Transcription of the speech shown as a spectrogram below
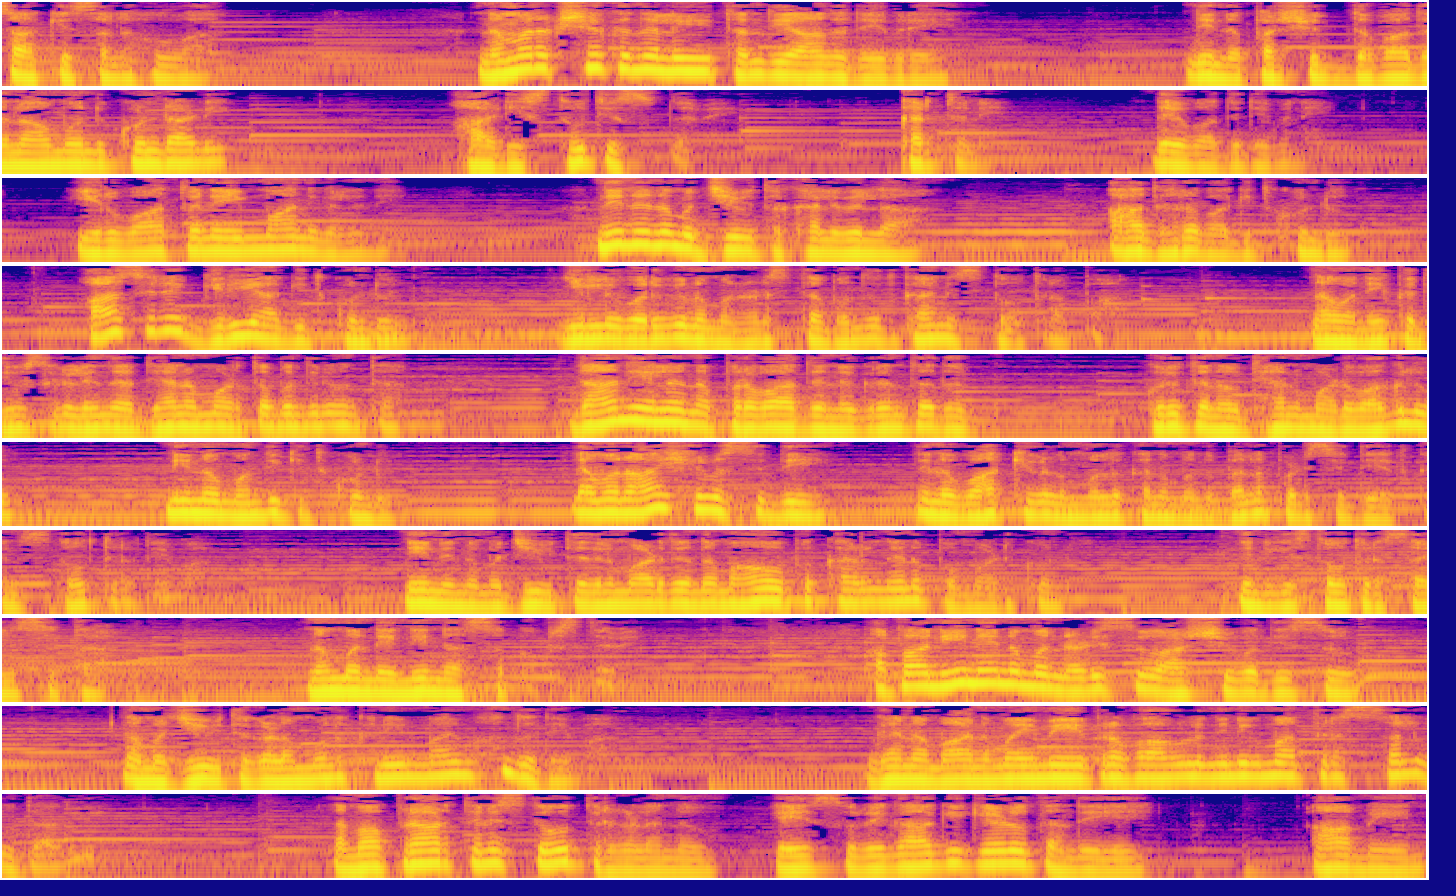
ಸಾಕಿ ಸಲಹುವ ನಮ್ಮ ರಕ್ಷಕನಲ್ಲಿ ತಂದೆಯಾದ ದೇವರೇ, ನಿನ್ನ ಪರಿಶುದ್ಧವಾದ ನಾಮವನ್ನು ಕೊಂಡಾಡಿ, ಹಾಡಿ ಸ್ತುತಿಸುತ್ತವೆ. ಕರ್ತನೆ ದೇವಾದ ದೇವನೇ ಇರುವಾತನೇ ಇಮ್ಮಾನುಗಳನೆ ನಿನ್ನ ನಮ್ಮ ಜೀವಿತ ಕಾಲವೆಲ್ಲ ಆಧಾರವಾಗಿದ್ದುಕೊಂಡು ಆಸರೆ ಗಿರಿಯಾಗಿದ್ದುಕೊಂಡು ಇಲ್ಲಿವರೆಗೂ ನಮ್ಮ ನಡೆಸ್ತಾ ಬಂದದ್ದು ಕಾಣಿಸ್ತೋತ್ರಪ್ಪ ನಾವು ಅನೇಕ ದಿವಸಗಳಿಂದ ಧ್ಯಾನ ಮಾಡ್ತಾ ಬಂದಿರುವಂತ ದಾನಿಯಲನ ಪ್ರವಾದನ ಗ್ರಂಥದ ಕುರಿತು ನಾವು ಧ್ಯಾನ ಮಾಡುವಾಗಲೂ ನಿನ್ನ ಮಂದಿಗಿದ್ದುಕೊಂಡು ನಮ್ಮನ್ನು ಆಶೀರ್ವಿಸಿದ್ದಿ ನಿನ್ನ ವಾಕ್ಯಗಳ ಮೂಲಕ ನಮ್ಮನ್ನು ಬಲಪಡಿಸಿದ್ದೆ ಅದಕ್ಕೆ ಸ್ತೋತ್ರ ದೇವ. ನೀನು ನಮ್ಮ ಜೀವಿತದಲ್ಲಿ ಮಾಡಿದ ಮಹೋಪಕಾರ ನೆನಪು ಮಾಡಿಕೊಂಡು ನಿನಗೆ ಸ್ತೋತ್ರ ಸಲ್ಲಿಸುತ್ತಾ ನಮ್ಮನ್ನೇ ನಿನ್ನ ಸಮರ್ಪಿಸುತ್ತೇವೆ ಅಪ್ಪ, ನೀನೇ ನಮ್ಮನ್ನು ನಡೆಸು, ಆಶೀರ್ವದಿಸು. ನಮ್ಮ ಜೀವಿತಗಳ ಮೂಲಕ ನೀನು ಮಾಯ ಹೊಂದು ದೇವ. ಘನಮಾನ ಮಹಿಮೆ ಪ್ರಭಾವಗಳು ನಿನಗೆ ಮಾತ್ರ ಸಲ್ಲುವುದಾಗಲಿ. ನಮ್ಮ ಪ್ರಾರ್ಥನೆ ಸ್ತೋತ್ರಗಳನ್ನು ಏಸುವೆಗಾಗಿ ಕೇಳುತ್ತಂದೆಯೇ ಆಮೇನ್.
